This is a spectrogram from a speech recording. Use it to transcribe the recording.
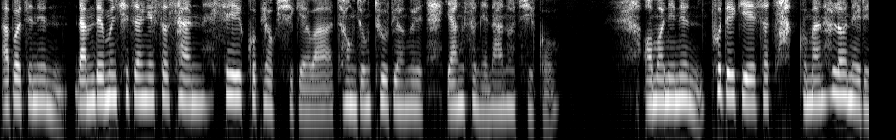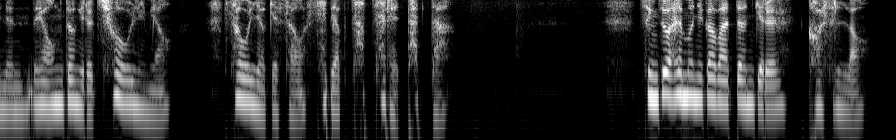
아버지는 남대문 시장에서 산 세이코 벽시계와 정종 두 병을 양손에 나눠쥐고 어머니는 포대기에서 자꾸만 흘러내리는 내 엉덩이를 추어 올리며 서울역에서 새벽 첫 차를 탔다. 증조 할머니가 왔던 길을 거슬러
